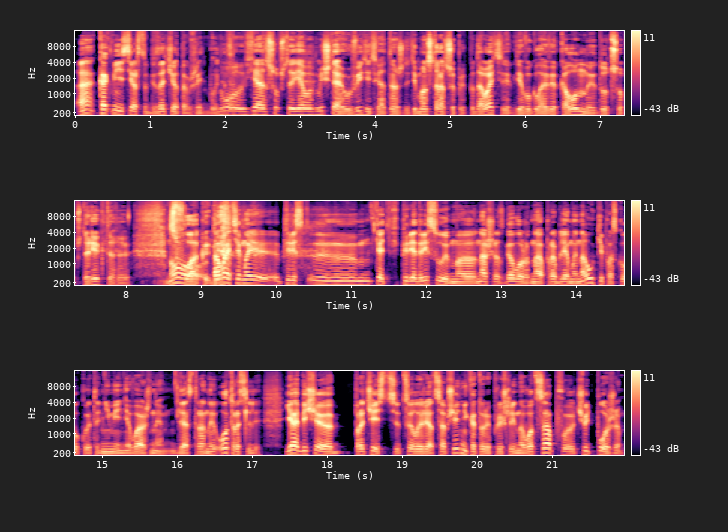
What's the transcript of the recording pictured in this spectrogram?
А как министерство без отчетов жить будет? Ну, я, собственно, я мечтаю увидеть однажды демонстрацию преподавателей, где во главе колонны идут, собственно, ректоры ну, с флагами. Давайте мы перес... Э, переадресуем э, наш разговор на проблемы науки, поскольку это не менее важные для страны отрасли. Я обещаю прочесть целый ряд сообщений, которые пришли на WhatsApp э, чуть позже.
